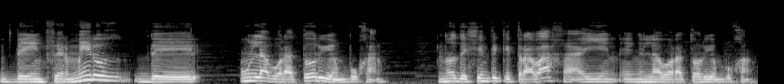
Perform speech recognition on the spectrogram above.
de enfermeros de un laboratorio en Wuhan, ¿no? de gente que trabaja ahí en, el laboratorio en Wuhan.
